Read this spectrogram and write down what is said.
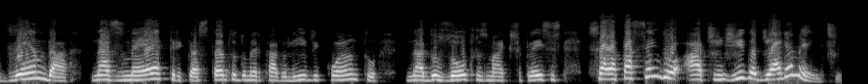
venda nas métricas, tanto do Mercado Livre quanto na dos outros marketplaces, se ela está sendo atingida diariamente.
